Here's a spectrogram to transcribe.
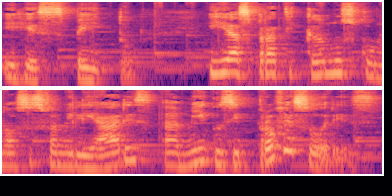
e respeito e as praticamos com nossos familiares, amigos e professores.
